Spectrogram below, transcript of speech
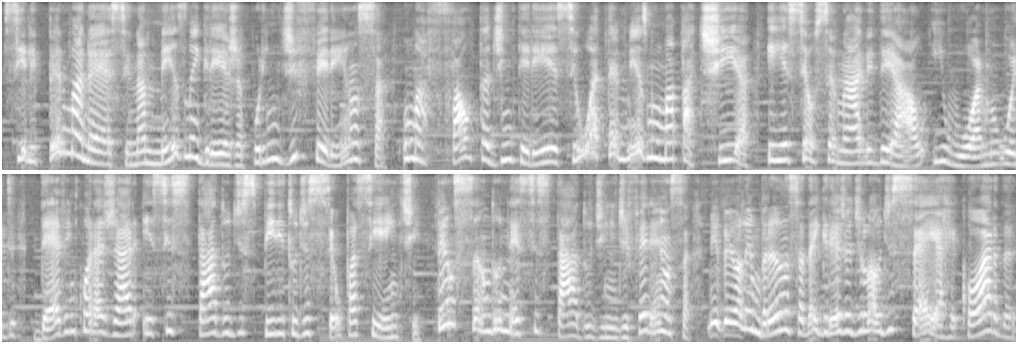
se ele permanece na mesma igreja, seja por indiferença, uma falta de interesse ou até mesmo uma apatia, esse é o cenário ideal e Wormwood deve encorajar esse estado de espírito de seu paciente. Pensando nesse estado de indiferença, me veio a lembrança da igreja de Laodiceia, recorda?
